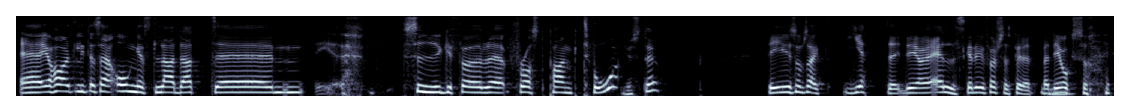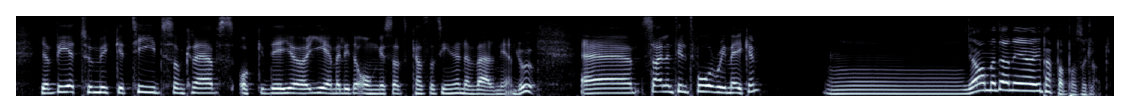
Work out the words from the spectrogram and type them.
Eh, jag har ett lite så här ångestladdat eh, sug för eh, Frostpunk 2. Just det. Det är ju som sagt jätte... Det, jag älskade ju första spelet, men det är också... Jag vet hur mycket tid som krävs och det gör, ger mig lite ångest att kastas in i den världen igen. Eh, Silent Hill 2-remaken. Mm, ja, men den är jag ju peppad på såklart.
